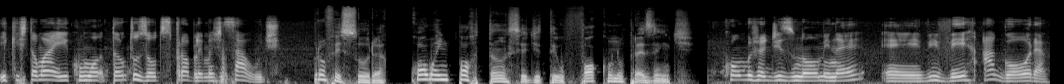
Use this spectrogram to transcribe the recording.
e que estão aí com tantos outros problemas de saúde. Professora, qual a importância de ter o foco no presente? Como já diz o nome, né? É viver agora.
